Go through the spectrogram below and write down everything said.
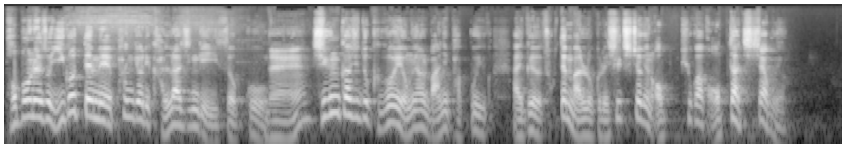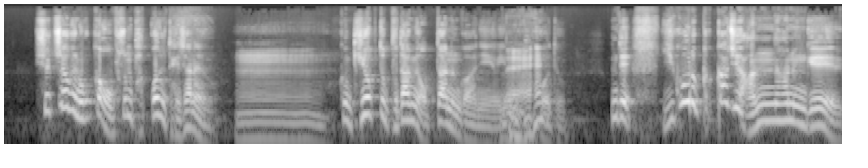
법원에서 이것 때문에 판결이 갈라진 게 있었고 네. 지금까지도 그거에 영향을 많이 받고 있고 아니 그 속된 말로 그래 실질적인 업, 효과가 없다 치자고요. 실질적인 효과가 없으면 바꿔도 되잖아요. 음. 그럼 기업도 부담이 없다는 거 아니에요. 이거 네. 바꿔도. 근데 이거를 끝까지 안 하는 게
